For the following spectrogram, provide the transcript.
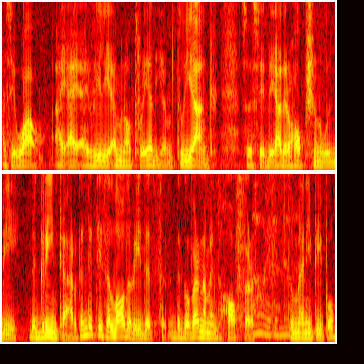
I say, wow, I, I, I really am not ready. I'm too young. So I said the other option will be the green card, and that is a lottery that the government offer Oh, I didn't know to many people.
